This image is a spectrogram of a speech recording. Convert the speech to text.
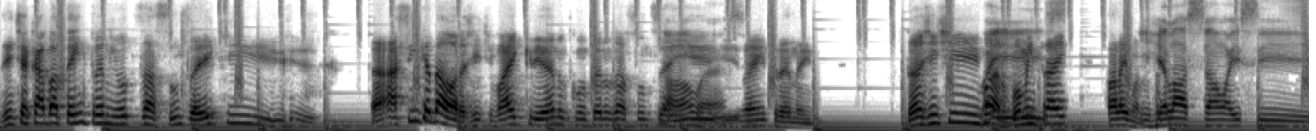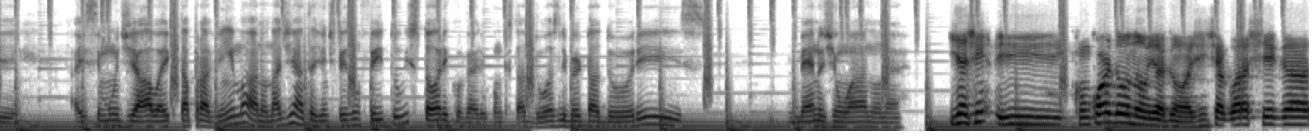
a gente acaba até entrando em outros assuntos aí que. Assim que é da hora, a gente vai criando, contando os assuntos Não, aí é. e vai entrando aí. Então a gente, Mas- mano, vamos entrar aí. Fala aí, mano. Em relação a esse a esse mundial aí que tá pra vir, mano, não adianta, a gente fez um feito histórico, velho, conquistar duas Libertadores em menos de um ano, né? E a gente. E concorda ou não, Iagão? A gente agora chega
